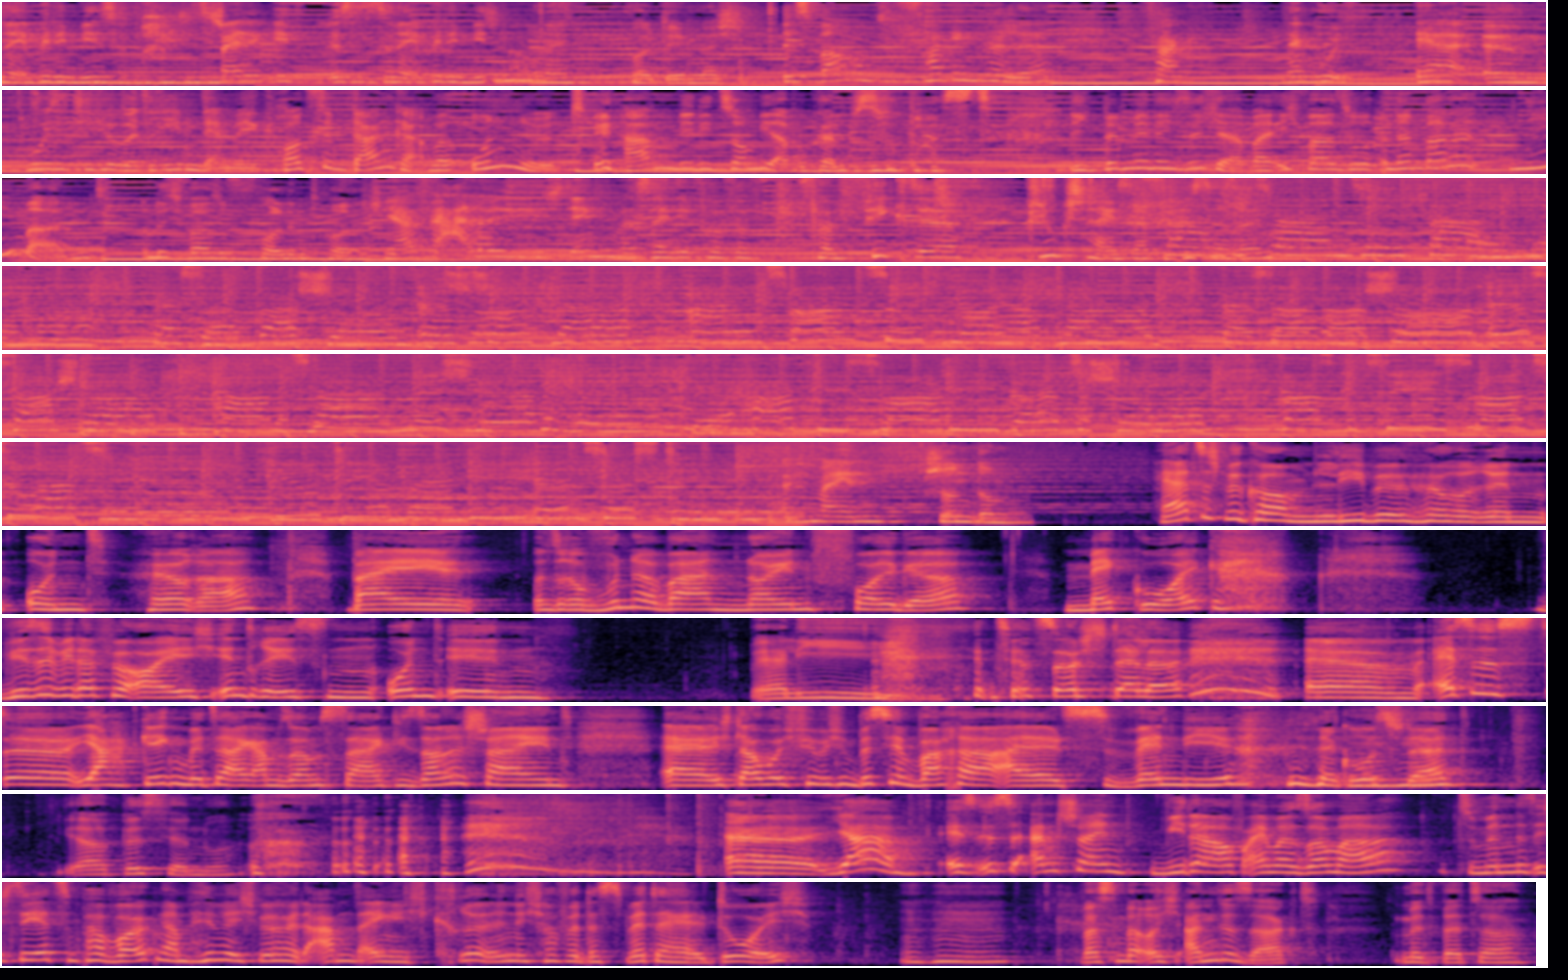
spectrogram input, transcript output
so eine Epidemie, es verbreitet sich weitergeht, ist es so eine Epidemie. Nee, voll dämlich. Es war um zur fucking Hölle. Fuck. Na gut, eher ähm, positiv übertrieben, der Mick. Trotzdem danke, aber unnötig. Haben wir die Zombie-Apokalypse verpasst? Ich bin mir nicht sicher, weil ich war so, und dann war da niemand. Und ich war so voll enttäuscht. Ja, für alle, die sich denken, was seid ihr für, für verfickte Klugscheißer-Pisserin? 20 war ein Jahr, besser war schon schon, ist am Start. Haben uns lang nicht mehr gehört, wer hat diesmal die Welt zerstört? Was gibt's diesmal zu erzählen? Cutie und Brandy ins System. Ich meine, Schon dumm. Herzlich willkommen, liebe Hörerinnen und Hörer, bei unserer wunderbaren neuen Folge MacGorg. Wir sind wieder für euch in Dresden und in Berlin. zur Stelle. Ähm, es ist äh, ja gegen Mittag am Samstag, die Sonne scheint. Äh, ich glaube, ich fühle mich ein bisschen wacher als Wendy in der Großstadt. Ja, bisschen nur. Äh, ja, es ist anscheinend wieder auf einmal Sommer. Zumindest, ich sehe jetzt ein paar Wolken am Himmel. Ich will heute Abend eigentlich grillen. Ich hoffe, das Wetter hält durch. Was ist denn bei euch angesagt mit Wetter?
